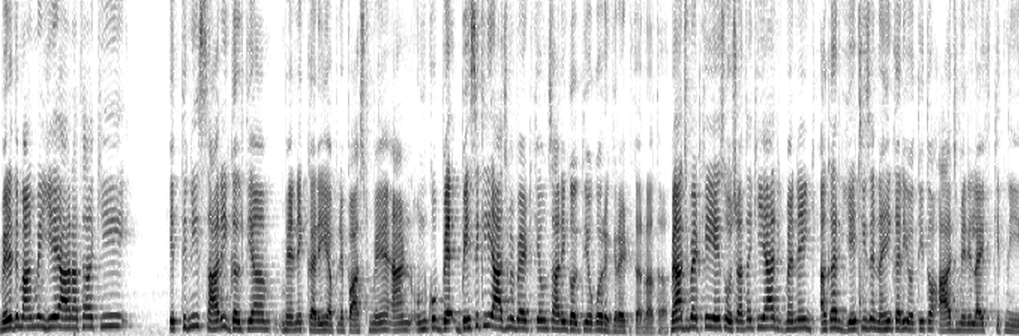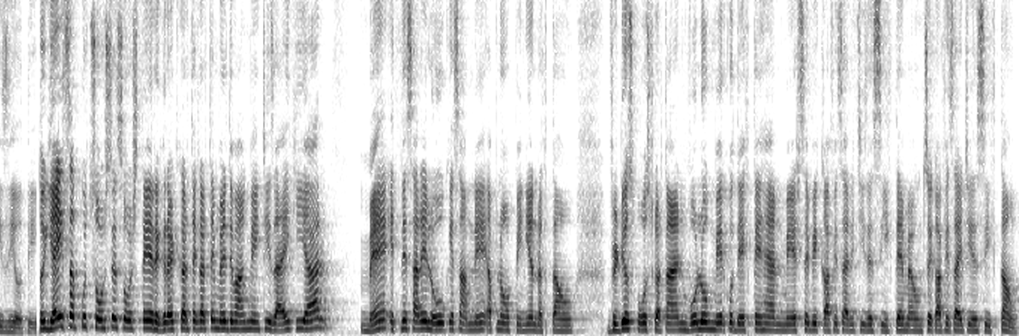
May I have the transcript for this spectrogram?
मेरे दिमाग में ये आ रहा था कि इतनी सारी गलतियाँ मैंने करी अपने पास्ट में एंड उनको बेसिकली आज मैं बैठ के उन सारी गलतियों को रिग्रेट कर रहा था। मैं आज बैठ के ये सोच रहा था कि यार, मैंने अगर ये चीज़ें नहीं करी होती तो आज मेरी लाइफ कितनी ईजी होती। तो यही सब कुछ सोचते सोचते रिग्रेट करते करते मेरे दिमाग में एक चीज़ आई कि यार, मैं इतने सारे लोगों के सामने अपना ओपिनियन रखता हूँ वीडियोस पोस्ट करता है एंड वो लोग मेरे को देखते हैं एंड मेरे से भी काफ़ी सारी चीज़ें सीखते हैं, मैं उनसे काफ़ी सारी चीज़ें सीखता हूँ।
